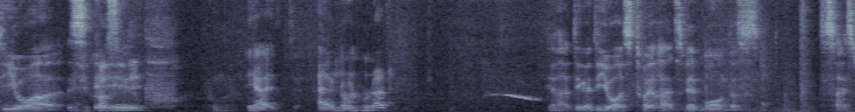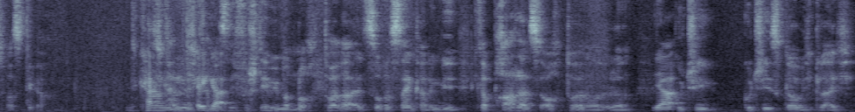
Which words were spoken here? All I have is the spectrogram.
Dior ist Wie kosten eh, die? Ja, äh, 900? Ja, Digga, Dior ist teurer als Vetements und das, das heißt was, Digga. Kann, Ich kann, ich kann das nicht verstehen, wie man noch teurer als sowas sein kann. Irgendwie, ich glaube, Prada ist auch teurer oder Ja, Gucci, Gucci ist, glaube ich, gleich.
